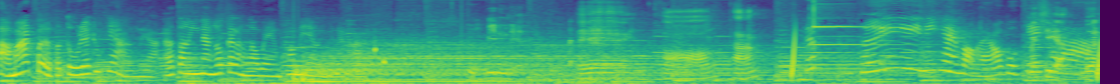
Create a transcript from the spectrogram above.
สามารถเปิดประตูได้ทุกอย่างเลยอะแล้วตอนนี้นางก็กำลังระแวงพ่อแมวอยู่นะคะบินเนี่ยหนึ่งสองบอกแล้วว่าบูเก้ไม่ฉเชื่อลาดเพื่อน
